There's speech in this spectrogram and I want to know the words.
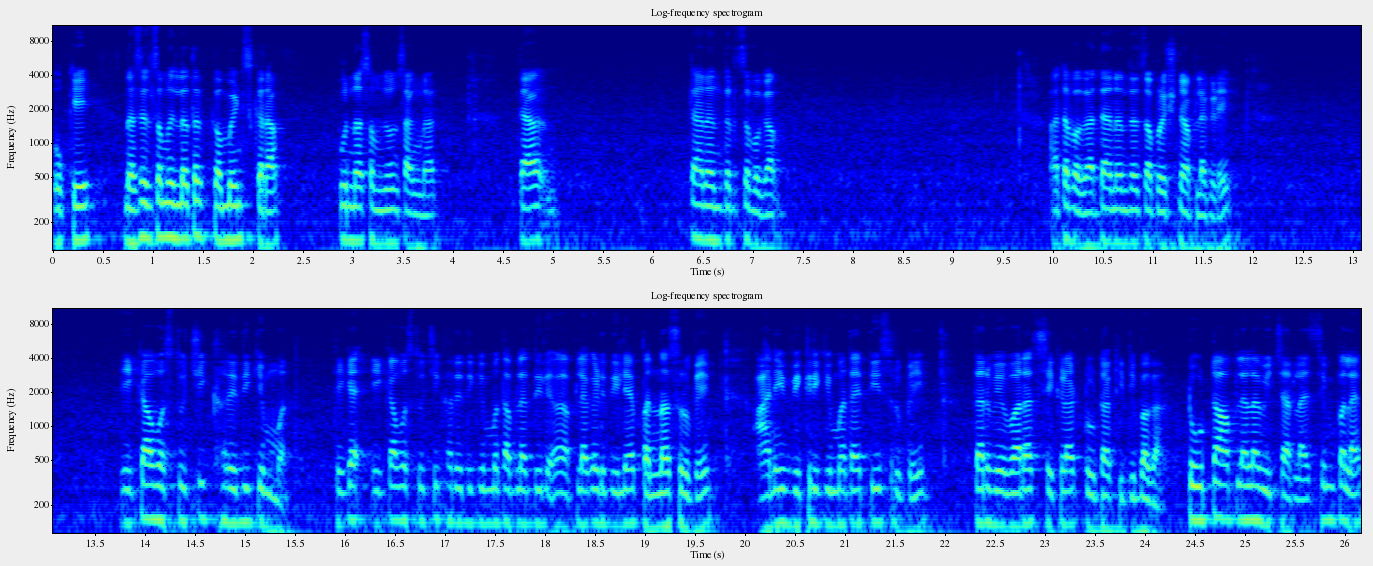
ओके नसेल समजलं तर कमेंट्स करा. पुन्हा समजावून सांगणार. त्या त्यानंतरचं बघा. आता बघा त्यानंतरचा प्रश्न आपल्याकडे. एका वस्तूची खरेदी किंमत. ठीक आहे? एका वस्तूची खरेदी किंमत आपल्या दिली आपल्याकडे दिली आहे पन्नास रुपये आणि विक्री किंमत आहे तीस रुपये. तर व्यवहारात शेकडा टोटा किती? बघा टोटा आपल्याला विचारला आहे सिंपल आहे.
